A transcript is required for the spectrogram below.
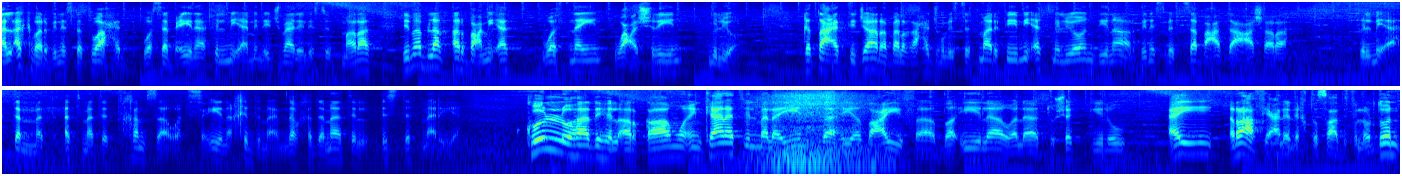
الأكبر بنسبة 71% من إجمالي الاستثمارات بمبلغ 422 مليون. قطاع التجارة بلغ حجم الاستثمار فيه 100 مليون دينار بنسبة 17 في المئة. تمت أتمتة 95 خدمة من الخدمات الاستثمارية. كل هذه الأرقام وإن كانت بالملايين فهي ضعيفة ضئيلة ولا تشكل أي رافعة للاقتصاد في الأردن.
